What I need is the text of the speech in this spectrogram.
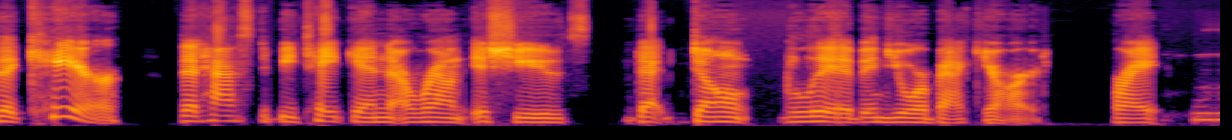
the care that has to be taken around issues that don't live in your backyard, right? Mm-hmm.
